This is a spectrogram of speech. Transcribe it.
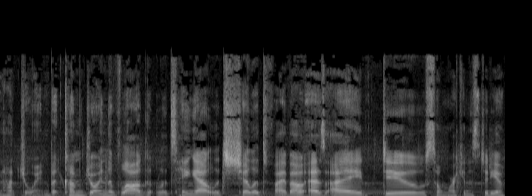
not join, but come join the vlog. Let's hang out, let's chill, let's vibe out as I do some work in the studio.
